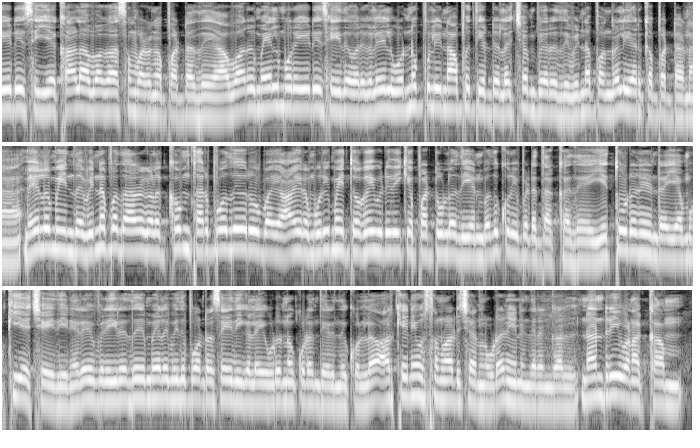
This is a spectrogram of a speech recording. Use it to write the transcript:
மேல்முறையீடு செய்ய கால அவகாசம் வழங்கப்பட்டது. அவ்வாறு மேல்முறையீடு செய்தவர்களில் ஒன்று புள்ளி நாற்பத்தி எட்டு லட்சம் பேரது விண்ணப்பங்கள் ஏற்கப்பட்டன. மேலும் இந்த விண்ணப்பதாரர்களுக்கும் தற்போது ரூபாய் ஆயிரம் உரிமை தொகை விடுவிக்கப்பட்டுள்ளது என்பது குறிப்பிடத்தக்கது. இத்துடன் இன்றைய முக்கிய செய்தி நிறைவு பெறுகிறது மேலும் இது போன்ற செய்திகளை உடனுக்குடன் தெரிந்து கொள்ள ஆர்கே நியூஸ் தமிழ்நாடு சேனலுடன் இணைந்திருங்கள். நன்றி வணக்கம்.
